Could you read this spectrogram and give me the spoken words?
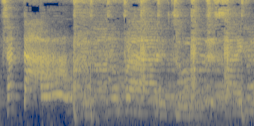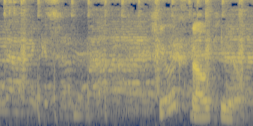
She so cute.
